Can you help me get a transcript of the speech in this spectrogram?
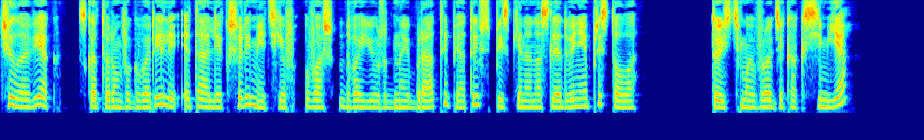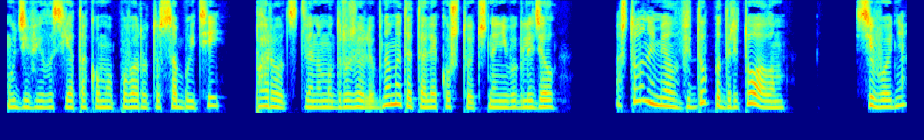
Человек, с которым вы говорили, это Олег Шереметьев, ваш двоюродный брат и пятый в списке на наследование престола. То есть мы вроде как семья?» Удивилась я такому повороту событий. По-родственному дружелюбным этот Олег уж точно не выглядел. А что он имел в виду под ритуалом? Сегодня,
